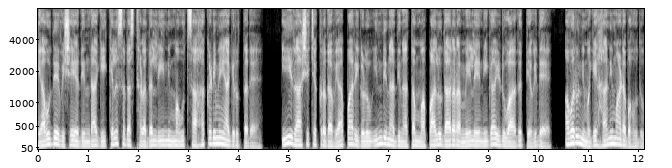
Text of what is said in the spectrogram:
ಯಾವುದೇ ವಿಷಯದಿಂದಾಗಿ ಕೆಲಸದ ಸ್ಥಳದಲ್ಲಿ ನಿಮ್ಮ ಉತ್ಸಾಹ ಕಡಿಮೆಯಾಗಿರುತ್ತದೆ. ಈ ರಾಶಿಚಕ್ರದ ವ್ಯಾಪಾರಿಗಳು ಇಂದಿನ ದಿನ ತಮ್ಮ ಪಾಲುದಾರರ ಮೇಲೆ ನಿಗಾ ಇಡುವ ಅಗತ್ಯವಿದೆ, ಅವರು ನಿಮಗೆ ಹಾನಿ ಮಾಡಬಹುದು.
